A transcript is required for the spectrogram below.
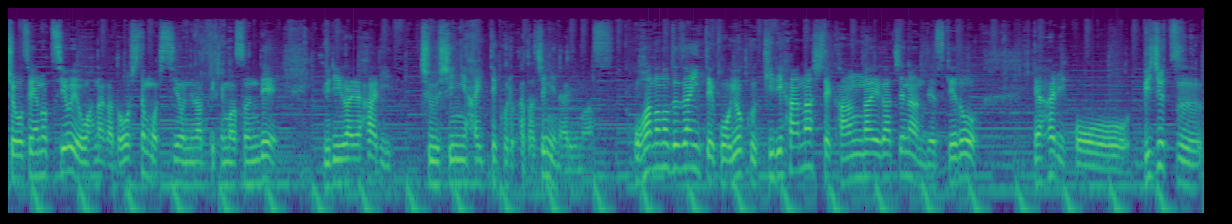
張性の強いお花がどうしても必要になってきますんでユリがやはり中心に入ってくる形になります。お花のデザインってこうよく切り離して考えがちなんですけどやはりこう美術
